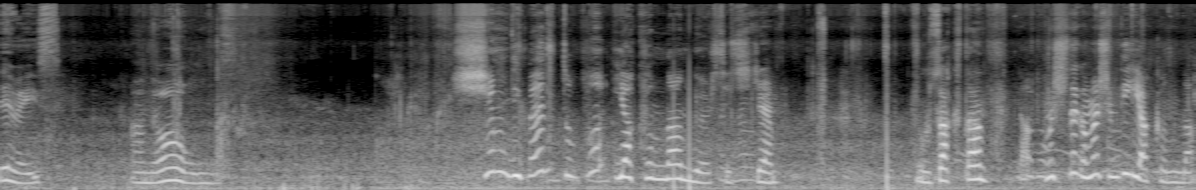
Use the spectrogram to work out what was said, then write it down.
demeyiz. Yani olmaz. Şimdi ben topu yakından gör seçeceğim. Uzaktan yapmıştık ama şimdi yakından.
